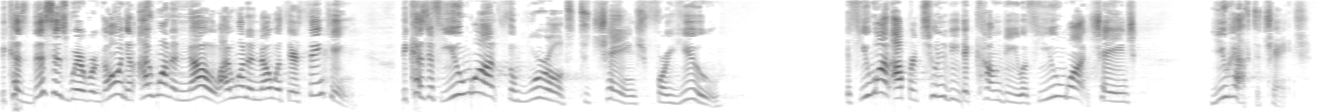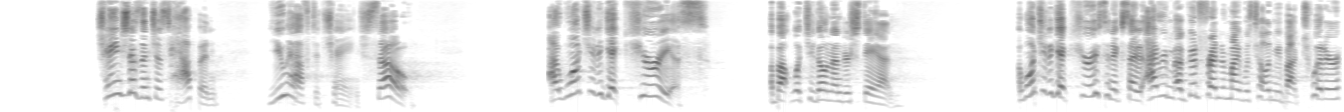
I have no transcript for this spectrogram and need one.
because this is where we're going and I want to know. I want to know what they're thinking. Because if you want the world to change for you, if you want opportunity to come to you, if you want change, you have to change. Change doesn't just happen, you have to change. So, I want you to get curious about what you don't understand. I want you to get curious and excited. A good friend of mine was telling me about Twitter.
